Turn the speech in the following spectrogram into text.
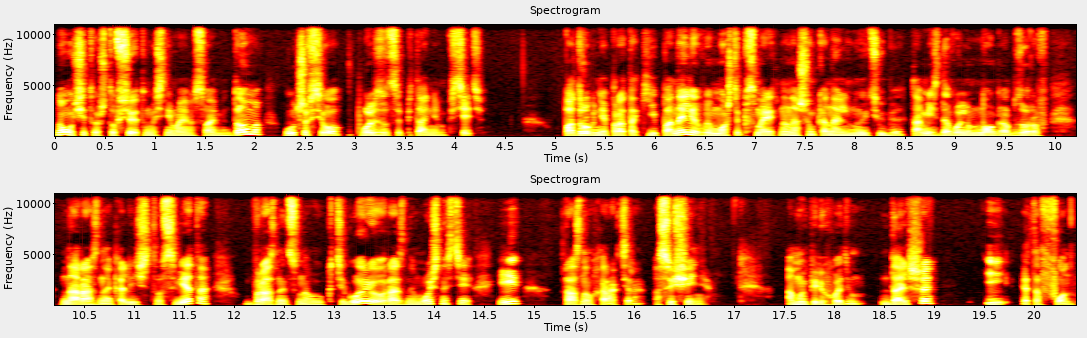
Но учитывая, что все это мы снимаем с вами дома, лучше всего пользоваться питанием в сеть. Подробнее про такие панели вы можете посмотреть на нашем канале на YouTube. Там есть довольно много обзоров на разное количество света, в разную ценовую категорию, разные мощности и разного характера освещения. А мы переходим дальше и это фон.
